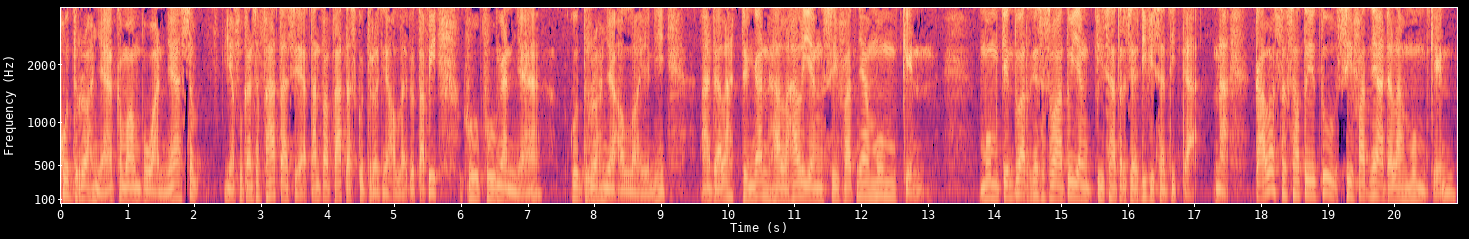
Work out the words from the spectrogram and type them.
kudrohnya, kemampuannya ya bukan sebatas ya tanpa batas kudrohnya Allah itu. Tapi hubungannya kudrohnya Allah ini adalah dengan hal-hal yang sifatnya mungkin. Mungkin itu artinya sesuatu yang bisa terjadi bisa tidak. Nah kalau sesuatu itu sifatnya adalah mungkin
